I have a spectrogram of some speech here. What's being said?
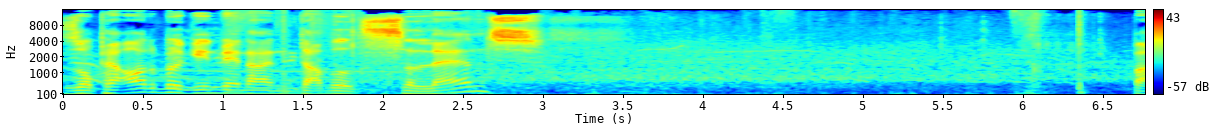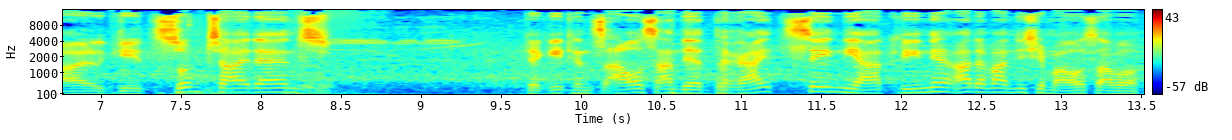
So, per Audible gehen wir in einen Double Slant. Ball geht zum Tight End. Der geht ins Aus an der 13-Yard-Linie. Ah, der war nicht im Aus, aber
